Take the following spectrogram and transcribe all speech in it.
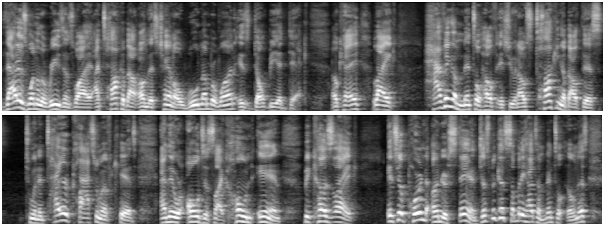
That is one of the reasons why I talk about on this channel, rule number one is don't be a dick, okay? Like, having a mental health issue, and I was talking about this an entire classroom of kids, and they were all just like honed in because like, it's important to understand, just because somebody has a mental illness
